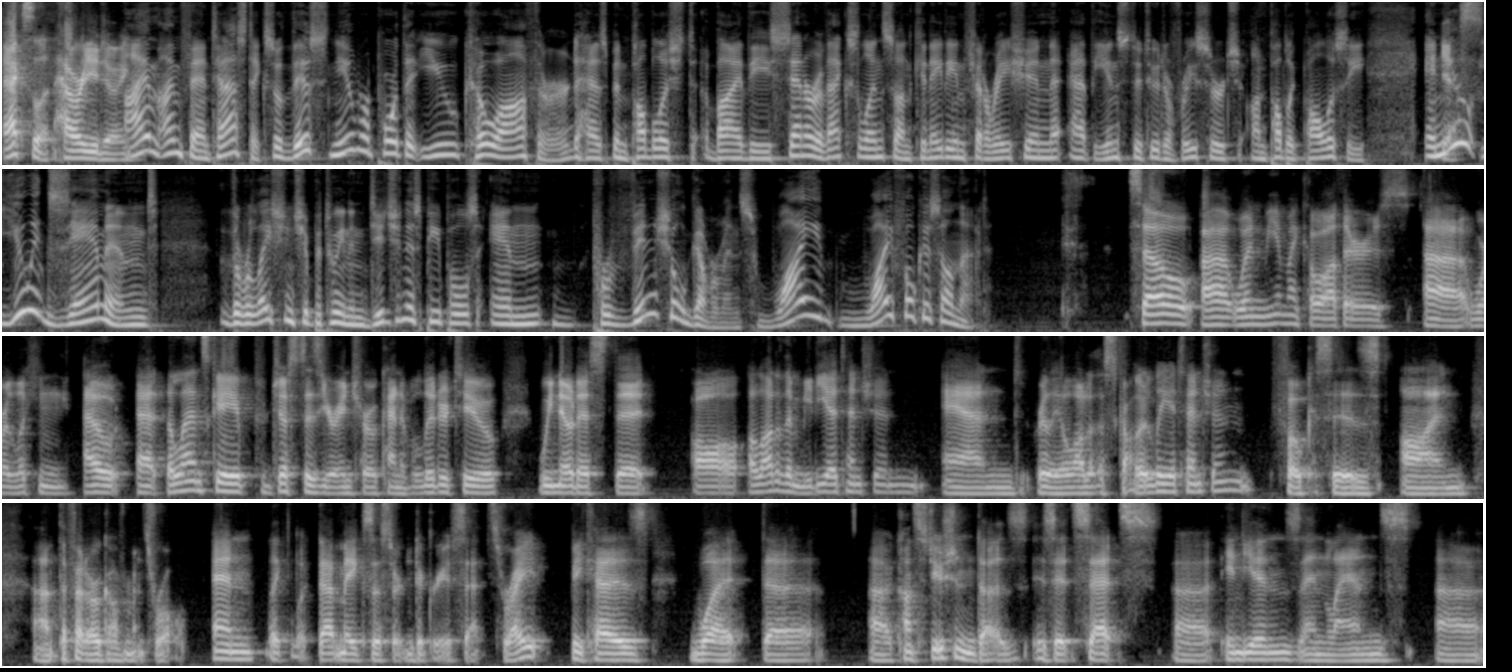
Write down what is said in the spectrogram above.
Excellent. How are you doing? I'm I'm fantastic. So this new report that you co-authored has been published by the Center of Excellence on Canadian Federation at the Institute of Research on Public Policy, and yes. you you examined the relationship between Indigenous peoples and provincial governments. Why why focus on that? So uh, when me and my co-authors uh, were looking out at the landscape, just as your intro kind of alluded to, we noticed that all a lot of the media attention and really a lot of the scholarly attention focuses on uh, the federal government's role. And like look that makes a certain degree of sense right? Because what the uh, constitution does is it sets uh, indians and lands uh,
